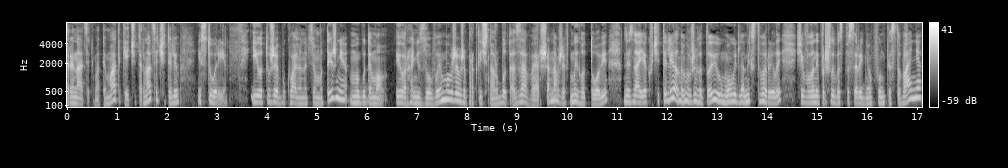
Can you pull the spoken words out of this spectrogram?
13 математики і 14 вчителів історії. І от уже буквально на цьому тижні ми будемо і організовуємо вже вже практична робота завершена. Вже ми готові. Не знаю, як вчителі, але ми вже готові умови для них створили, щоб вони прийшли безпосередньо в пункт тестування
